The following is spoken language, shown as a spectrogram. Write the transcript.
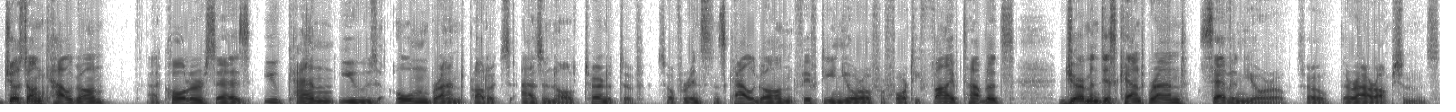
Just on Calgon, a caller says you can use own brand products as an alternative. So, for instance, Calgon, 15 euro for 45 tablets, German discount brand, 7 euro. So, there are options.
